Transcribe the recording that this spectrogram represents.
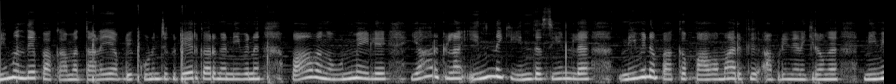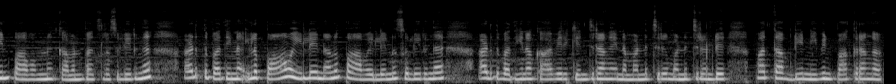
நிமிந்தே பார்க்காம தலையை அப்படியே குனிஞ்சுக்கிட்டே இருக்காருங்க நீவினு. பாவங்க உண்மையிலே யாருக்கெல்லாம் இன்றைக்கி இந்த சீனில் நிவினை பார்க்க பாவமாக இருக்குது அப்படின்னு நினைக்கிறவங்க நிவின் பாவம்னு கமெண்ட் பாக்ஸில் சொல்லிடுங்க. அடுத்து பார்த்தீங்கன்னா இல்லை பாவம் இல்லைனாலும் பாவம் இல்லைன்னு சொல்லிடுங்க. அடுத்து பார்த்தீங்கன்னா காவேரி கெஞ்சுறாங்க என்னை மன்னிச்சிரு மன்னிச்சிருண்டு பார்த்தா அப்படியே நிவின் பார்க்குறாங்க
